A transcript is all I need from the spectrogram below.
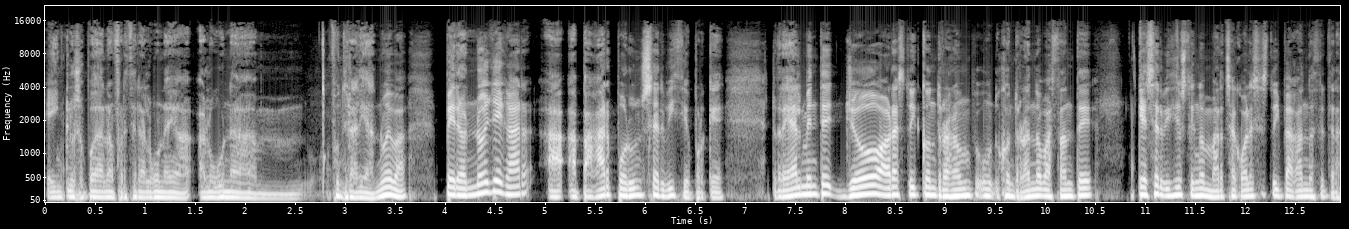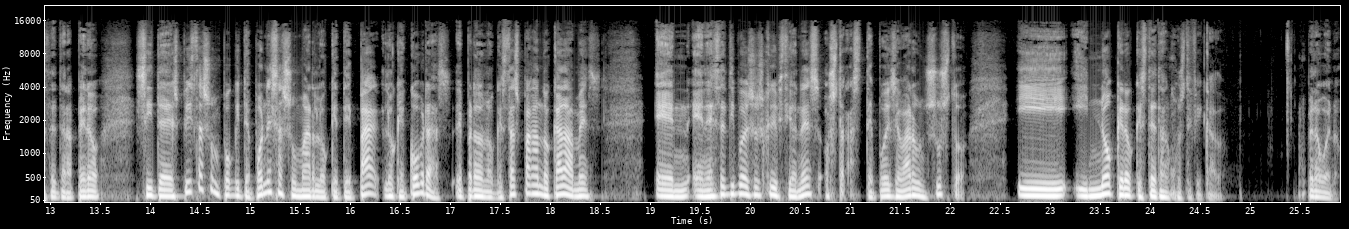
e incluso puedan ofrecer alguna, alguna mm, funcionalidad nueva, pero no llegar a, pagar por un servicio, porque realmente yo ahora estoy controlando, controlando bastante qué servicios tengo en marcha, cuáles estoy pagando, etcétera, etcétera. Pero si te despistas un poco y te pones a sumar lo que te lo que cobras, eh, perdón, lo que estás pagando cada mes en, este tipo de suscripciones, ostras, te puedes llevar un susto. Y, no creo que esté tan justificado. Pero bueno,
